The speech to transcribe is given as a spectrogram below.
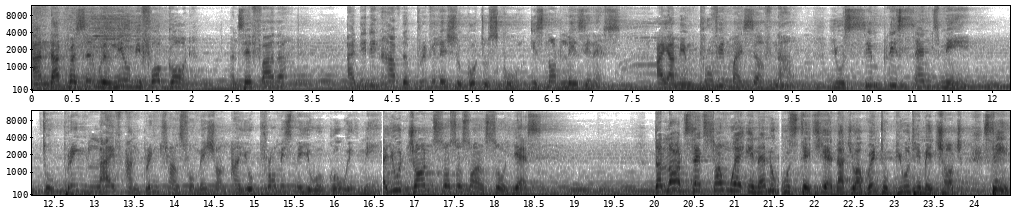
And that person will kneel before God and say father I didn't have the privilege to go to school. It's not laziness. I am improving myself now. You simply sent me to bring life and bring transformation and you promise me you will go with me are you John so so so and so yes the Lord said somewhere in Enugu state here that you are going to build him a church see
